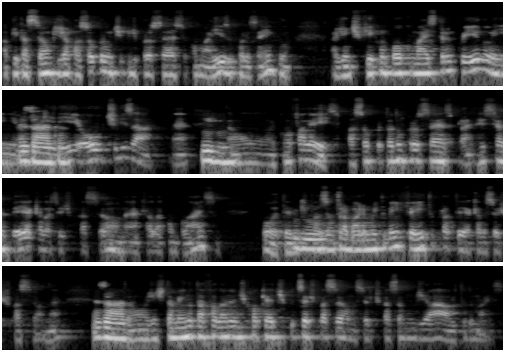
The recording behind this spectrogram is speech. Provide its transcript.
aplicação que já passou por um tipo de processo como a ISO, por exemplo, a gente fica um pouco mais tranquilo em Exato. adquirir ou utilizar. Né? Uhum. Então, como eu falei, passou por todo um processo para receber aquela certificação, né, aquela compliance, pô, teve uhum. que fazer um trabalho muito bem feito para ter aquela certificação, né? Exato. Então, a gente também não está falando de qualquer tipo de certificação, certificação mundial e tudo mais.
